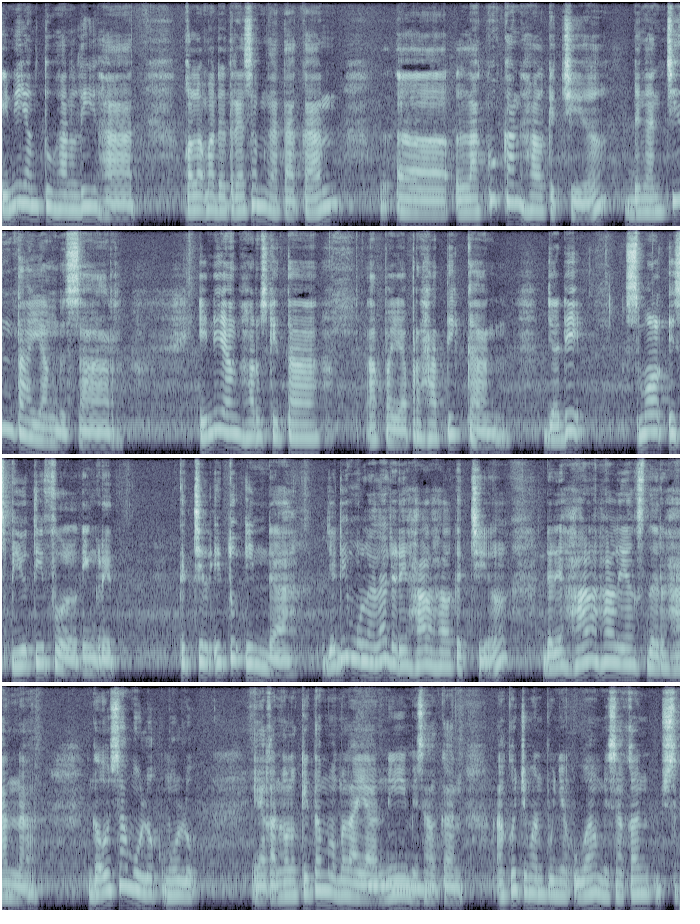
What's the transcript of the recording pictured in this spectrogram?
Ini yang Tuhan lihat. Kalau Mother Teresa mengatakan, eh, lakukan hal kecil dengan cinta yang besar. Ini yang harus kita apa ya perhatikan. Jadi small is beautiful, Ingrid. Kecil itu indah. Jadi mulailah dari hal-hal kecil, dari hal-hal yang sederhana. Gak usah muluk-muluk. Ya kan kalau kita mau melayani misalkan aku cuman punya uang misalkan 10.000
